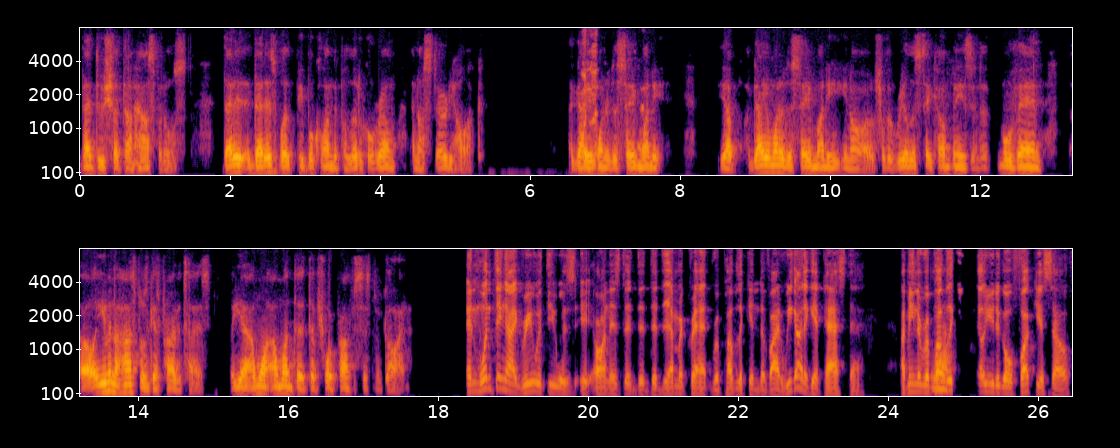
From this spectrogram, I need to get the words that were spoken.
That dude shut down hospitals. That is that is what people call in the political realm an austerity hawk. A guy who wanted to save money. Yep, a guy who wanted to save money, you know, for the real estate companies and to move in. Uh, even the hospitals get privatized. But yeah, I want I want the, the for-profit system gone. And one thing I agree with you is eh, on is the the, the Democrat Republican divide. We got to get past that. I mean, the Republicans tell you to go fuck yourself.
